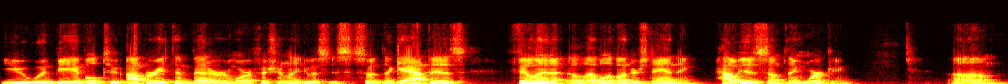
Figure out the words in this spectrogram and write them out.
you would be able to operate them better or more efficiently. It was just, so the gap is fill in a, a level of understanding. How is something working? Um,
